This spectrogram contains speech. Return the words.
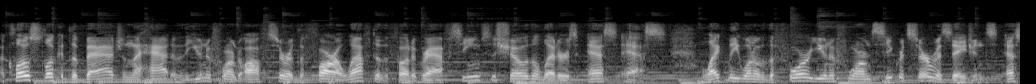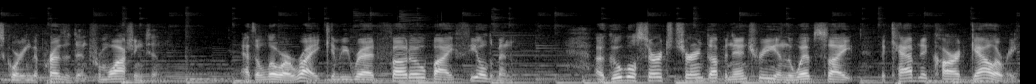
A close look at the badge and the hat of the uniformed officer at the far left of the photograph seems to show the letters SS, likely one of the four uniformed Secret Service agents escorting the president from Washington. At the lower right can be read Photo by Fieldman. A Google search churned up an entry in the website The Cabinet Card Gallery,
